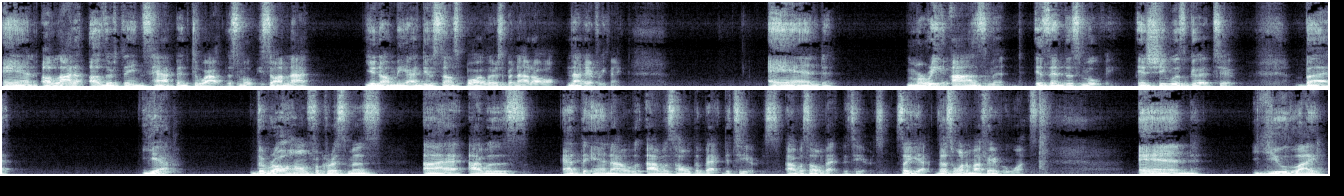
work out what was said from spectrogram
And a lot of other things happen throughout this movie. So I'm not, you know me, I do some spoilers, but not all, not everything. And Marie Osmond is in this movie and she was good too. But yeah, the road home for Christmas, I I was at the end. I, w- I was holding back the tears. I was holding back the tears. So yeah, that's one of my favorite ones. And you light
